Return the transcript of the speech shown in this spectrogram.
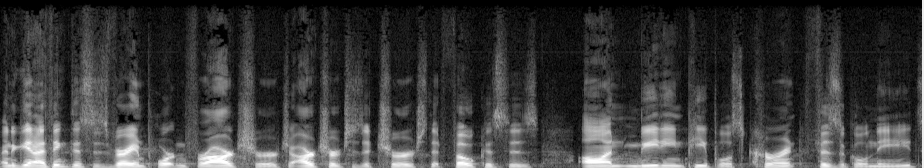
And again, I think this is very important for our church. Our church is a church that focuses on meeting people's current physical needs.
